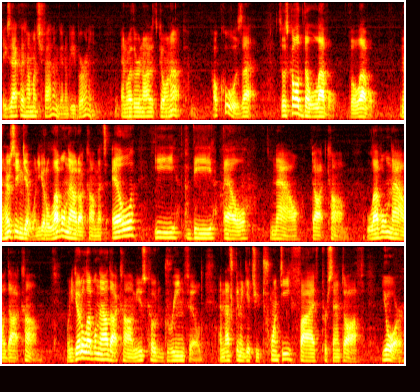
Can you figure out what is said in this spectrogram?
exactly how much fat I'm going to be burning and whether or not it's going up. How cool is that? So it's called the LEVL. The LEVL. And here's how you can get one. You go to levlnow.com. That's L E V L now.com. Levlnow.com. When you go to levlnow.com, use code Greenfield, and that's going to get you 25% off your.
